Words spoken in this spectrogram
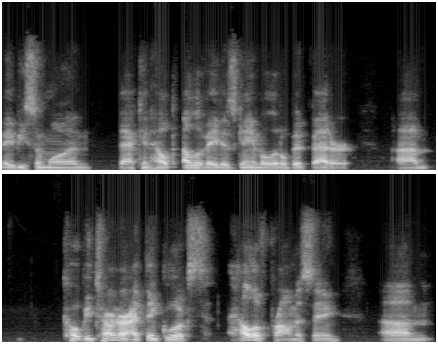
maybe someone that can help elevate his game a little bit better. Um, Kobe Turner, I think, looks hell of promising, um,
